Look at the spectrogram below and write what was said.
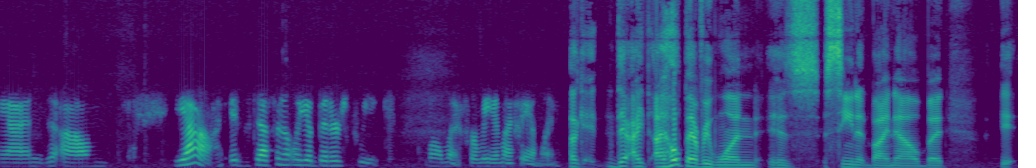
And um, yeah, it's definitely a bittersweet moment for me and my family. Okay, there, I, I hope everyone has seen it by now, but it,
